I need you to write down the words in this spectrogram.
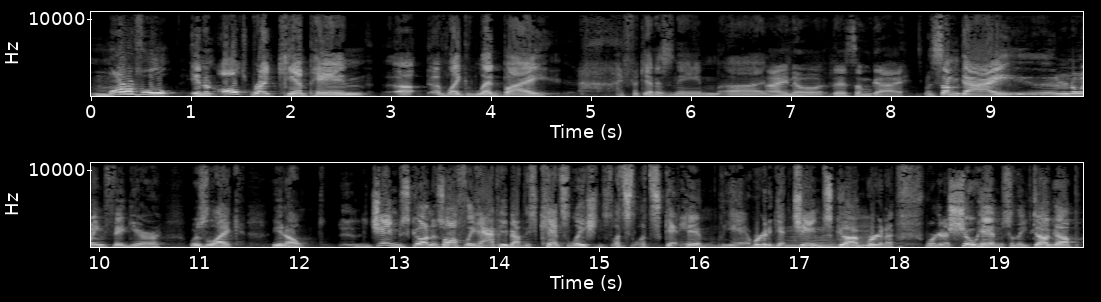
Marvel in an alt right campaign uh, of like led by I forget his name. Uh, I know there's some guy. some guy, an annoying figure, was like, you know, James Gunn is awfully happy about these cancellations. Let's let's get him. Yeah, we're gonna get James Gunn. We're gonna we're gonna show him. So they dug up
